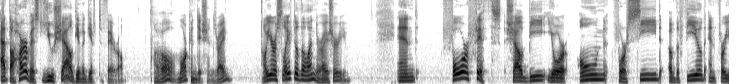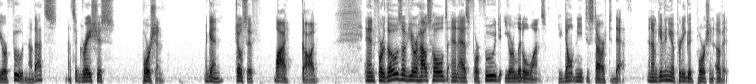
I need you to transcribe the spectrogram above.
At the harvest, you shall give a gift to Pharaoh. Oh, more conditions, right? Oh, you're a slave to the lender, I assure you. And four fifths shall be your own for seed of the field and for your food. Now that's that's a gracious portion. Again, Joseph, why? God. And for those of your households, and as for food, your little ones. You don't need to starve to death. And I'm giving you a pretty good portion of it.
